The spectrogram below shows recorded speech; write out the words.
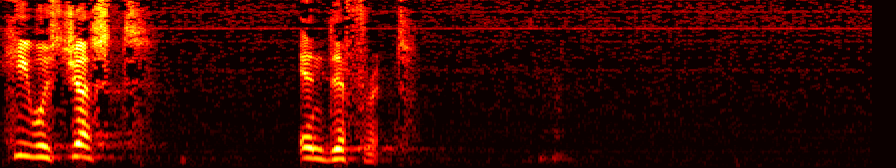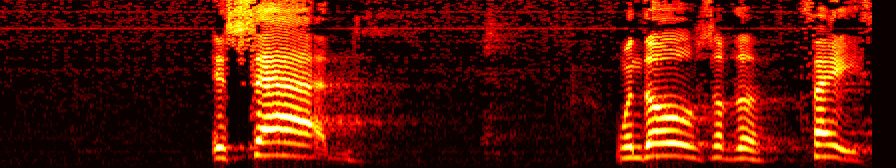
He was just indifferent. It's sad when those of the faith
